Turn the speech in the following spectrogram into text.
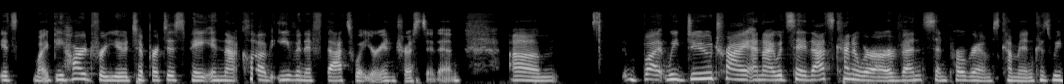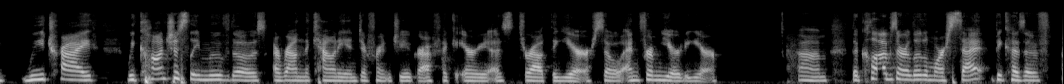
it might be hard for you to participate in that club, even if that's what you're interested in. Um, but we do try and i would say that's kind of where our events and programs come in because we we try we consciously move those around the county in different geographic areas throughout the year so and from year to year. Um, the clubs are a little more set because of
